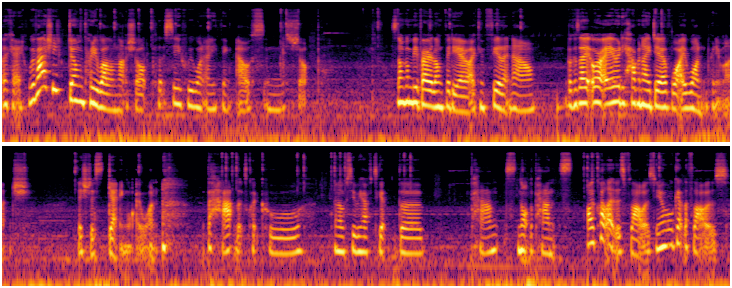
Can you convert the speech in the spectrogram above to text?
Okay, we've actually done pretty well on that shop. Let's see if we want anything else in this shop. It's not going to be a very long video, I can feel it now. Because I, or I already have an idea of what I want, pretty much. It's just getting what I want. the hat looks quite cool. And obviously we have to get the pants. Not the pants. I quite like those flowers. You know, we'll get the flowers.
